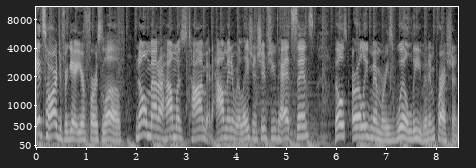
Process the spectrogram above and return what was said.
It's hard to forget your first love. No matter how much time and how many relationships you've had since, those early memories will leave an impression.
